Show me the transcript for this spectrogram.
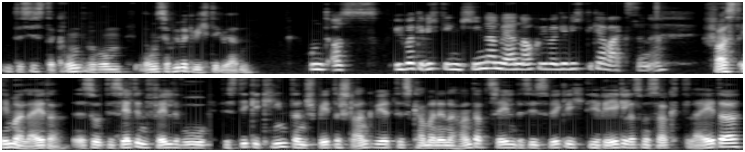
Und das ist der Grund, warum, warum sie auch übergewichtig werden. Und aus übergewichtigen Kindern werden auch übergewichtige Erwachsene. Fast immer leider. Also die seltenen Fälle, wo das dicke Kind dann später schlank wird, das kann man in einer Hand abzählen. Das ist wirklich die Regel, dass man sagt, leider,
